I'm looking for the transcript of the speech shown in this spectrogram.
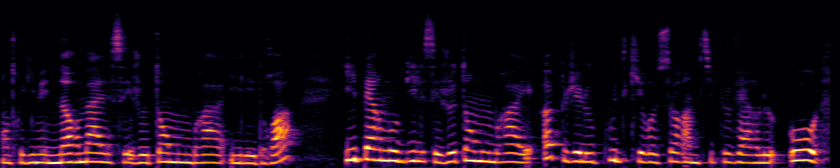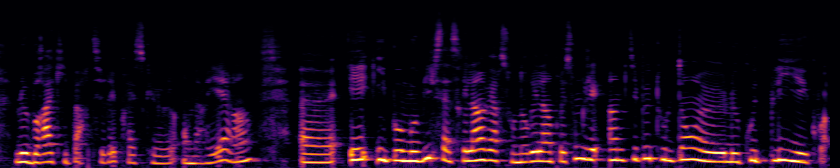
entre guillemets normal, c'est je tends mon bras, il est droit. Hypermobile, c'est je mon bras et hop, j'ai le coude qui ressort un petit peu vers le haut, le bras qui partirait presque en arrière. Hein. Euh, et hypomobile, ça serait l'inverse. On aurait l'impression que j'ai un petit peu tout le temps euh, le coude plié, quoi.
